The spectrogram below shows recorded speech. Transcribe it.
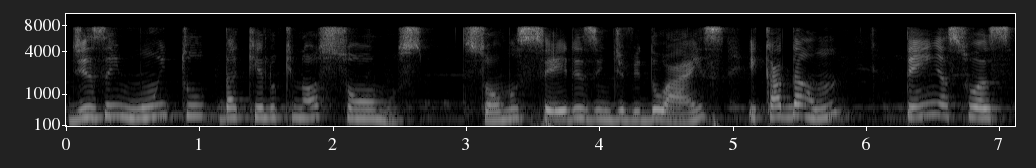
dizem muito daquilo que nós somos. Somos seres individuais e cada um tem as suas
